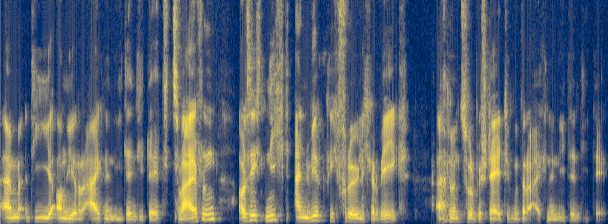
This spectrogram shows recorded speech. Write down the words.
ähm, die an ihrer eigenen Identität zweifeln, aber es ist nicht ein wirklich fröhlicher Weg ähm, zur Bestätigung der eigenen Identität.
